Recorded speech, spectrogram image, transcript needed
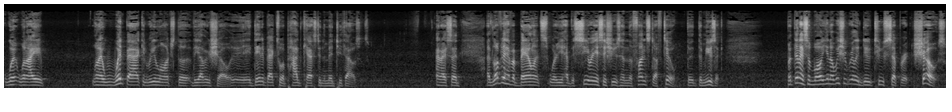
when, I when I went back and relaunched the the other show, it dated back to a podcast in the mid 2000s, and I said, I'd love to have a balance where you have the serious issues and the fun stuff too, the the music. But then I said, well, you know, we should really do two separate shows.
